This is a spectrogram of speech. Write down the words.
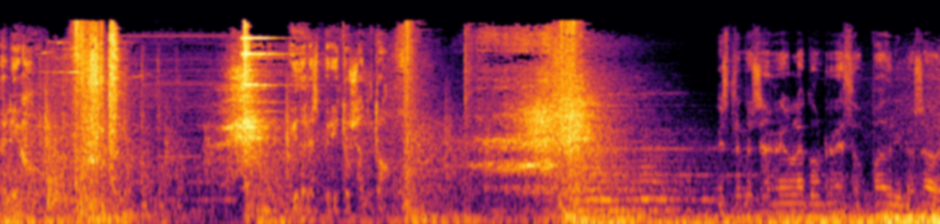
del Hijo y del Espíritu Santo. Esto no se arregla con rezos, padre, y lo sabe.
